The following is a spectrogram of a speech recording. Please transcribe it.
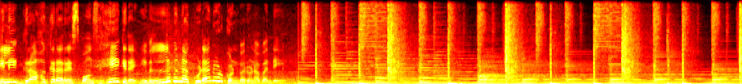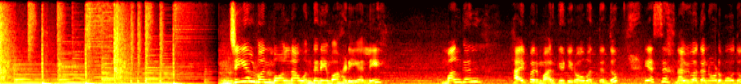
ಇಲ್ಲಿ ಗ್ರಾಹಕರ ರೆಸ್ಪಾನ್ಸ್ ಹೇಗಿದೆ? ಇವೆಲ್ಲವನ್ನ ಕೂಡ ನೋಡ್ಕೊಂಡು ಬರೋಣ ಬನ್ನಿ. ಜಿ ಎಲ್ ಒನ್ ಮಾಲ್ನ ಒಂದನೇ ಮಹಡಿಯಲ್ಲಿ ಮಂಗಲ್ ಹೈಪರ್ ಮಾರ್ಕೆಟ್ ಇರೋವಂಥದ್ದು. ಎಸ್ ನಾವಿವಾಗ ನೋಡ್ಬೋದು,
